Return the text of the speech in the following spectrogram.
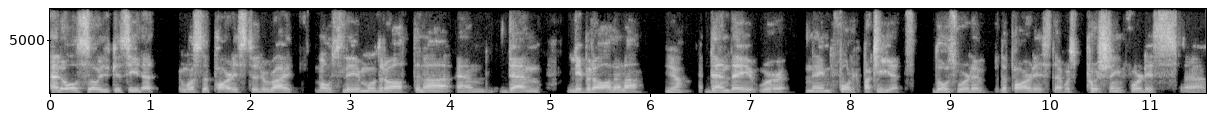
And also you can see that it was the parties to the right, mostly Moderaterna and then Liberalerna. Yeah. Then they were named Folkpartiet. Those were the, the parties that was pushing for this uh,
